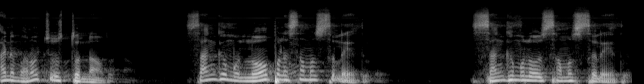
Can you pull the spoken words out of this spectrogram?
అని మనం చూస్తున్నాం. సంఘము లోపల సమస్య లేదు. సంఘములో సమస్య లేదు.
